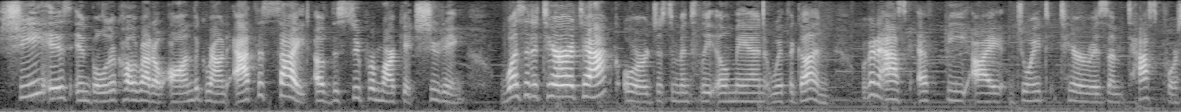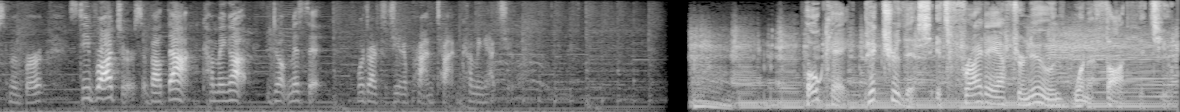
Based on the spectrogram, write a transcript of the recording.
She is in Boulder, Colorado, on the ground at the site of the supermarket shooting. Was it a terror attack or just a mentally ill man with a gun? We're going to ask FBI Joint Terrorism Task Force member Steve Rogers about that coming up. Don't miss it. More Dr. Gina Prime Time coming at you. Okay, picture this. It's Friday afternoon when a thought hits you.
